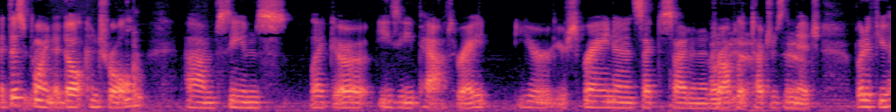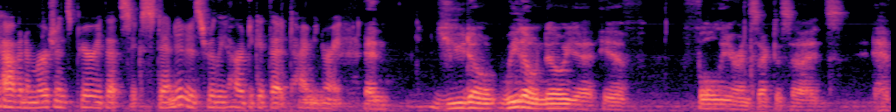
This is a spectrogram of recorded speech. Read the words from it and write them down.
at this point, adult control um, seems like a easy path, right? You're you're spraying an insecticide and a Oh, droplet yeah, touches the yeah. midge. But if you have an emergence period that's extended, it's really hard to get that timing right. And you don't, we don't know yet if foliar insecticides have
